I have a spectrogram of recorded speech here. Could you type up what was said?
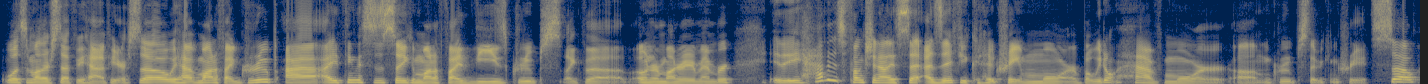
what's some other stuff we have here? So we have modified group. I think this is so you can modify these groups, like the owner, moderator, member. They have this functionality set as if you could create more, but we don't have more um, groups that we can create. So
